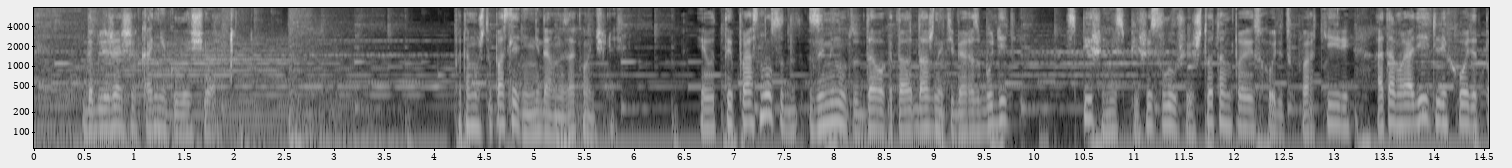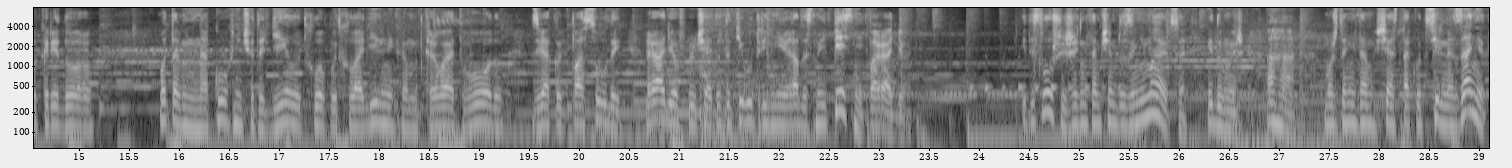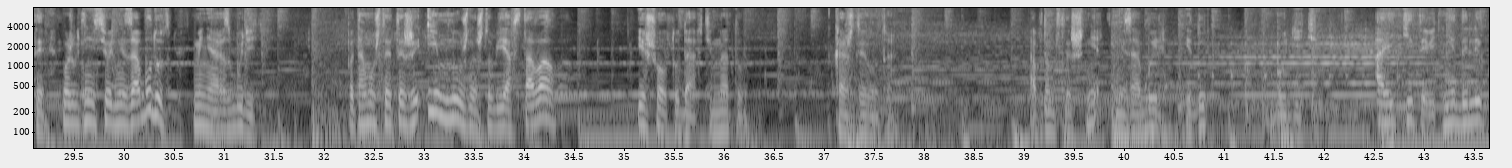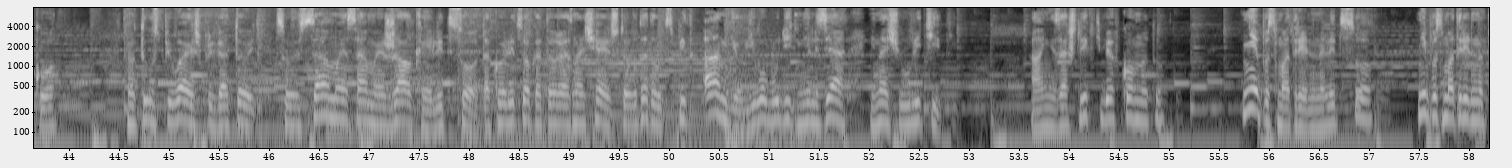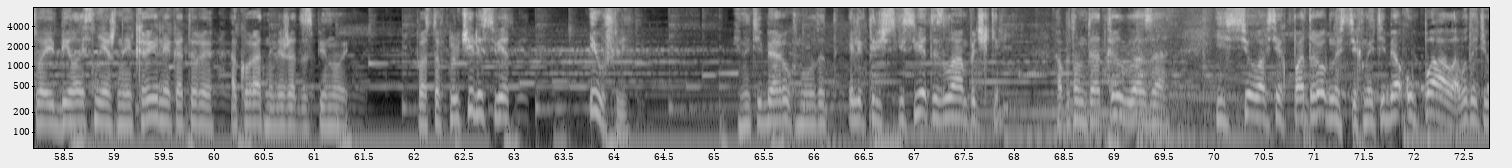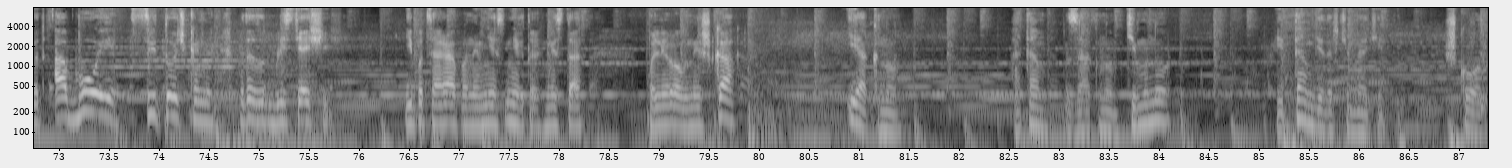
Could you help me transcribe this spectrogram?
до ближайших каникул еще. Потому что последние недавно закончились. И вот ты проснулся за минуту до того, как должны тебя разбудить, спишь и не спишь, и слушаешь, что там происходит в квартире, а там родители ходят по коридору, вот там на кухне что-то делают, хлопают холодильником, открывают воду, звякают посудой, радио включают, вот эти утренние радостные песни по радио. И ты слушаешь, они там чем-то занимаются, и думаешь, ага, может они там сейчас так вот сильно заняты, может быть они сегодня забудут меня разбудить? Потому что это же им нужно, чтобы я вставал и шел туда, в темноту каждое утро. А потом слышишь, нет, не забыли, идут будить. А идти-то ведь недалеко. Но ты успеваешь приготовить свое самое-самое жалкое лицо. Такое лицо, которое означает, что вот это вот спит ангел, его будить нельзя, иначе улетит. А они зашли к тебе в комнату, не посмотрели на лицо, не посмотрели на твои белоснежные крылья, которые аккуратно лежат за спиной. Просто включили свет и ушли и на тебя рухнул этот электрический свет из лампочки. А потом ты открыл глаза, и все во всех подробностях на тебя упало. Вот эти вот обои с цветочками, вот этот вот блестящий и поцарапанный в некоторых местах полированный шкаф и окно. А там за окном темно, и там где-то в темноте школа.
